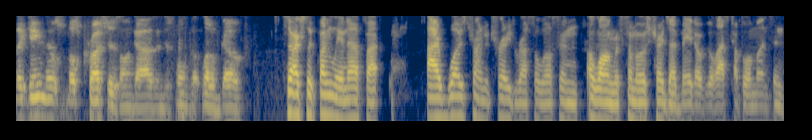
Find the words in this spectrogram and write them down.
they gain those those crushes on guys and just won't let them go. So actually, funnily enough, I I was trying to trade Russell Wilson along with some of those trades I've made over the last couple of months, and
